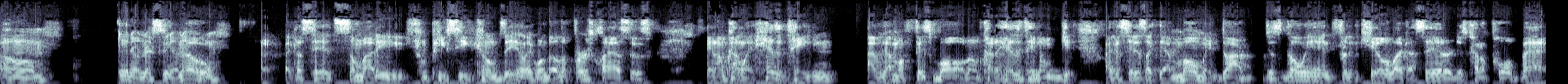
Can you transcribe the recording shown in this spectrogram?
um, you know, next thing I know, like I said, somebody from PC comes in, like one of the other first classes, and I'm kind of like hesitating. I've got my fist ball, and I'm kind of hesitating. I'm get, like I said, it's like that moment. Do I just go in for the kill, like I said, or just kind of pull back?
